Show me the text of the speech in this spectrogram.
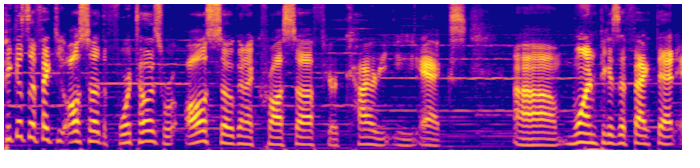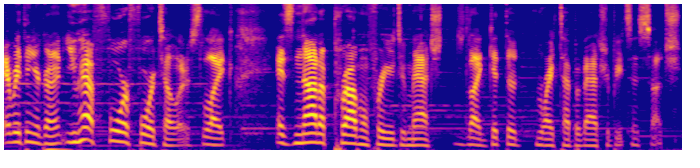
because of the fact you also have the Foretellers, we're also to cross off your Kairi EX. Um, one, because the fact that everything you're gonna, you have four foretellers. Like, it's not a problem for you to match, like, get the right type of attributes and such.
